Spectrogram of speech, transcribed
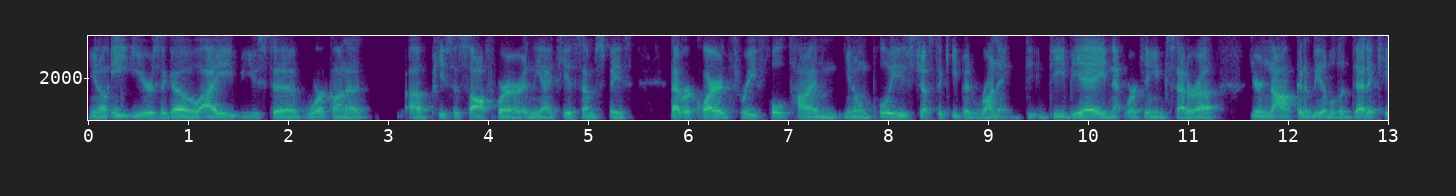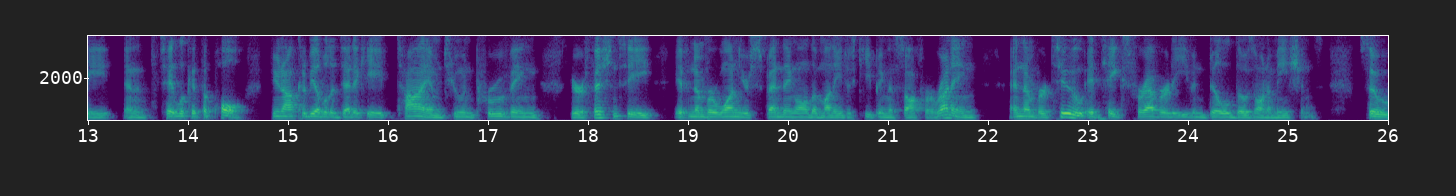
You know, eight years ago, I used to work on a a piece of software in the ITSM space that required three full-time you know employees just to keep it running D- dba networking et cetera. You're not going to be able to dedicate and take look at the poll. You're not going to be able to dedicate time to improving your efficiency if number one you're spending all the money just keeping the software running and number two, it takes forever to even build those automations. So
